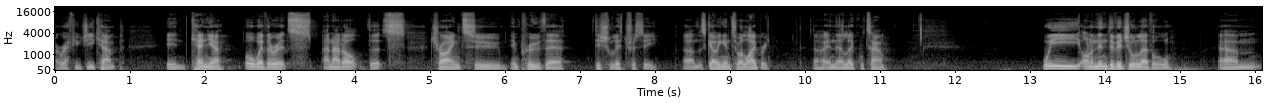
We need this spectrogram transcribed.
a refugee camp in Kenya, or whether it's an adult that's trying to improve their digital literacy um, that's going into a library uh, in their local town. We, on an individual level, um,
